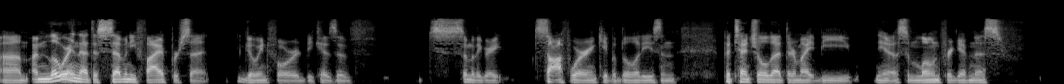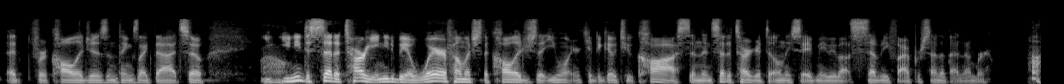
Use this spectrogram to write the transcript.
Um, I'm lowering that to 75 percent going forward because of some of the great software and capabilities and potential that there might be, you know, some loan forgiveness at, for colleges and things like that. So Wow. you need to set a target. You need to be aware of how much the college that you want your kid to go to costs and then set a target to only save maybe about 75% of that number. I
